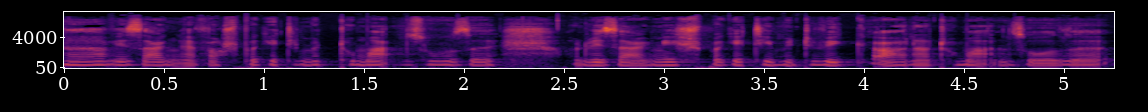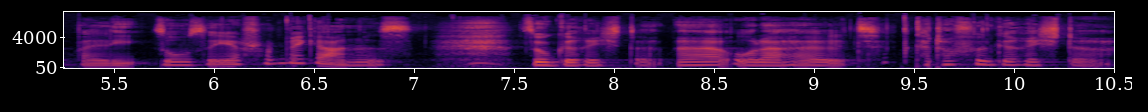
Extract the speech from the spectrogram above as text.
Ja, wir sagen einfach Spaghetti mit Tomatensauce und wir sagen nicht Spaghetti mit veganer Tomatensauce, weil die Soße ja schon vegan ist. So Gerichte. Ne? Oder halt Kartoffelgerichte.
